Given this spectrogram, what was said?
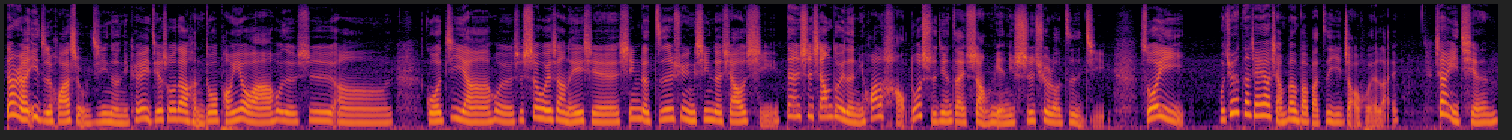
当然，一直划手机呢，你可以接收到很多朋友啊，或者是嗯国际啊，或者是社会上的一些新的资讯、新的消息。但是相对的，你花了好多时间在上面，你失去了自己，所以。我觉得大家要想办法把自己找回来。像以前，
